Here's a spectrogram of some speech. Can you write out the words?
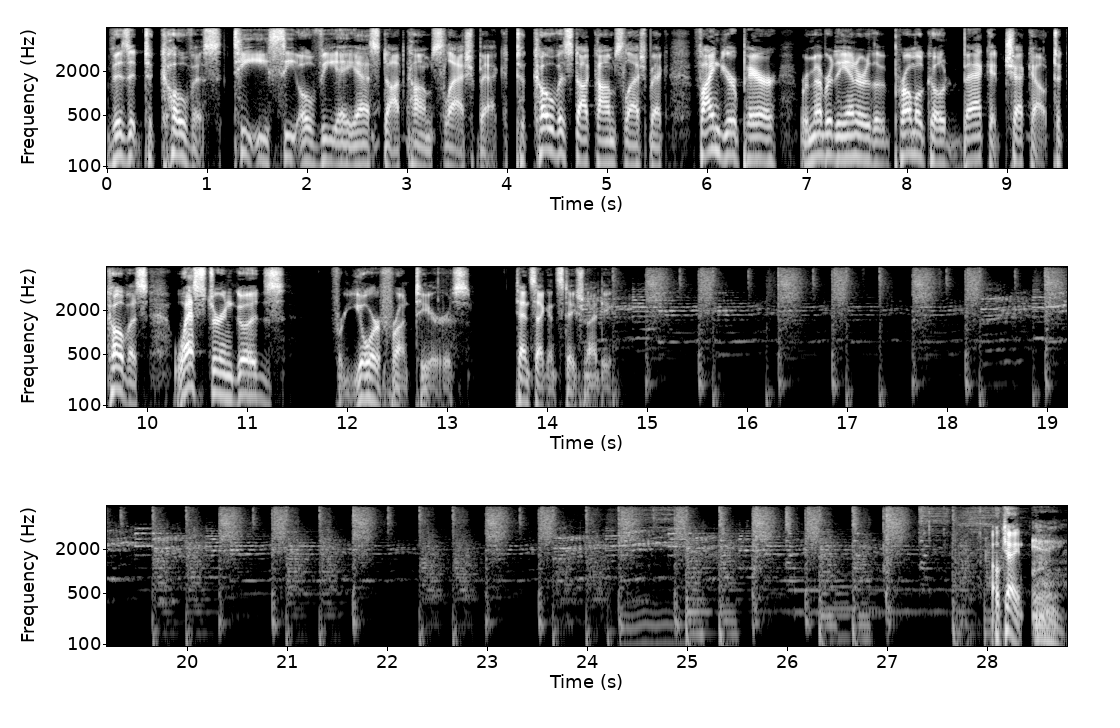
Visit Tecovas, T-E-C-O-V-A-S dot com slash Beck. Tecovas dot com slash Beck. Find your pair. Remember to enter the promo code Beck at checkout. Tecovas, Western goods for your frontiers. 10 second station ID. Okay.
